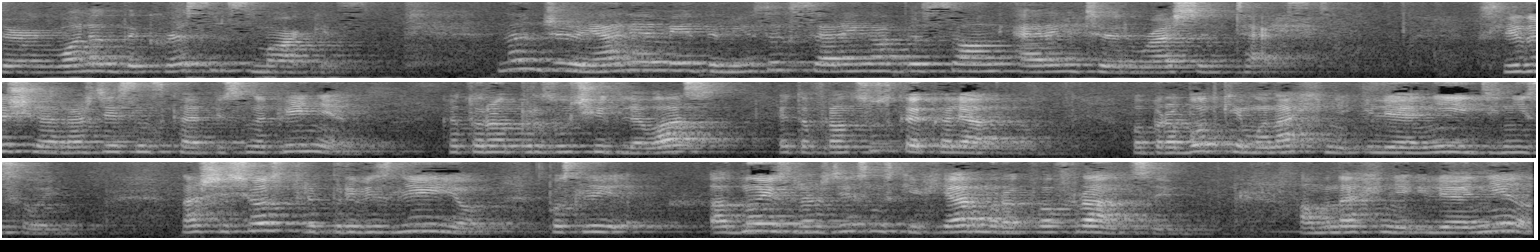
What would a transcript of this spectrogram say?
During one of the Christmas markets. Nan Juliania made the music setting of the song, adding to it Russian text. Следующее рождественское песнопение, которое прозвучит для вас, это французская колядка в обработке монахини Илеонии Денисовой. Наши сестры привезли ее после одной из рождественских ярмарок во Франции, а монахиня Илеония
